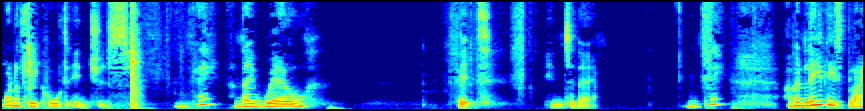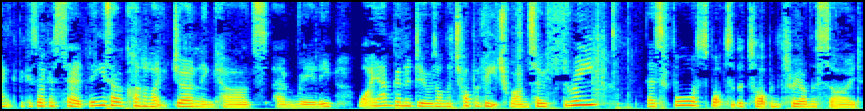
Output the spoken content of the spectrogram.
one and three quarter inches. Okay, and they will fit into there. Okay, I'm going to leave these blank because like I said, these are kind of like journaling cards um, really. What I am going to do is on the top of each one, so three, there's four spots at the top and three on the side.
